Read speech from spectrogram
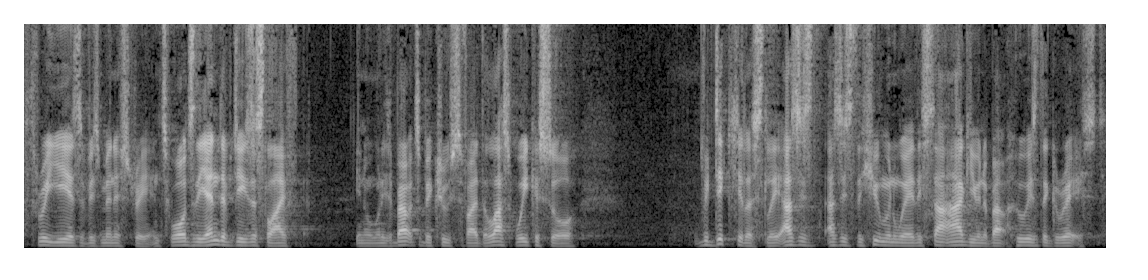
three years of his ministry. And towards the end of Jesus' life, you know, when he's about to be crucified, the last week or so, ridiculously, as is, as is the human way, they start arguing about who is the greatest.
